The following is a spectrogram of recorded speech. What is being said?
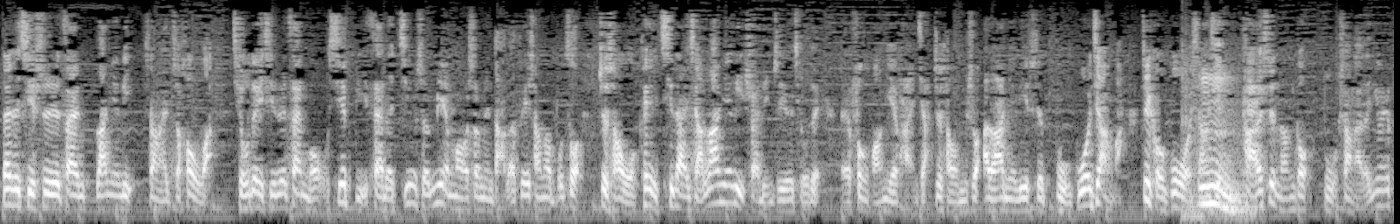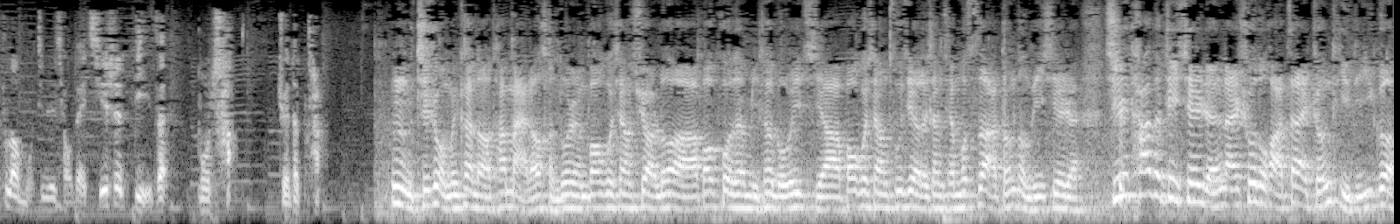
但是其实，在拉涅利上来之后啊，球队其实在某些比赛的精神面貌上面打得非常的不错，至少我可以期待一下拉涅利率领这些球队，呃，凤凰涅槃一下。至少我们说，啊，拉涅利是补锅匠嘛，这口锅我相信他还是能够补上来的，因为富勒姆这支球队其实底子不差，绝对不差。嗯，其实我们看到他买了很多人，包括像许尔勒啊，包括他米特罗维奇啊，包括像租借了像钱伯斯啊等等的一些人。其实他的这些人来说的话，在整体的一个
